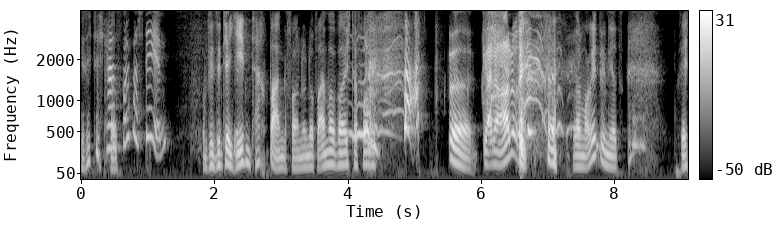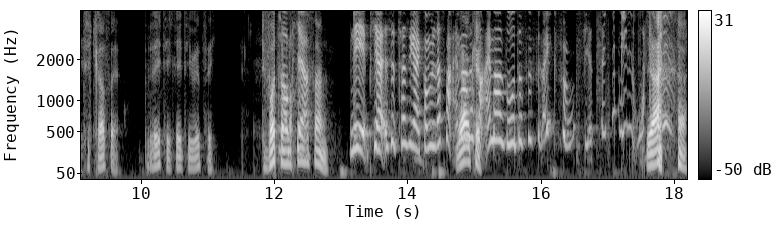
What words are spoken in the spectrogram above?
Richtig Ich kann es krass. voll verstehen. Und wir sind ja jeden Tag Bahn gefahren und auf einmal war ich davor. äh, keine Ahnung. Was mache ich denn jetzt? Richtig krass, ey. Richtig, richtig witzig. Du wolltest So, aber noch Pierre. irgendwas sagen. Nee, Pia, ist jetzt scheißegal. Komm, lass mal einmal, Ja, okay. lass mal einmal so, dass wir vielleicht 45 Minuten. Ja,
